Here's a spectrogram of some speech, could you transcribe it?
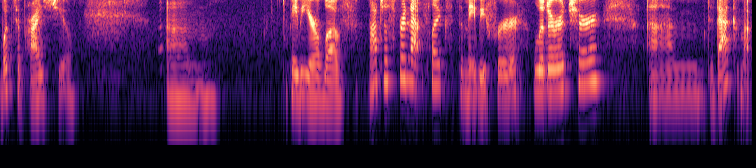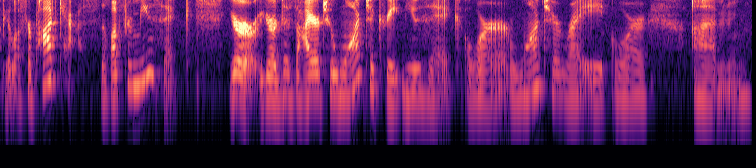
what surprised you? Um, maybe your love, not just for Netflix, but maybe for literature. Um, did that come up? Your love for podcasts, the love for music your your desire to want to create music or want to write or um,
